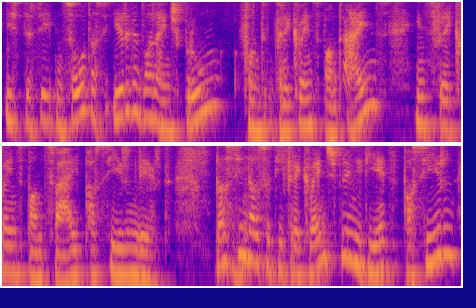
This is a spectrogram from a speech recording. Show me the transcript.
ist es eben so, dass irgendwann ein Sprung von Frequenzband 1 ins Frequenzband 2 passieren wird. Das sind also die Frequenzsprünge, die jetzt passieren,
